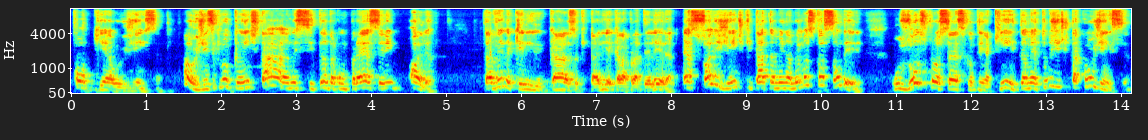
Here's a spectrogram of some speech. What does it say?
qual que é a urgência? A urgência é que meu cliente está necessitando, está com pressa. Ele, olha, tá vendo aquele caso que tá ali, aquela prateleira? É só de gente que está também na mesma situação dele. Os outros processos que eu tenho aqui também é tudo gente que está com urgência.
